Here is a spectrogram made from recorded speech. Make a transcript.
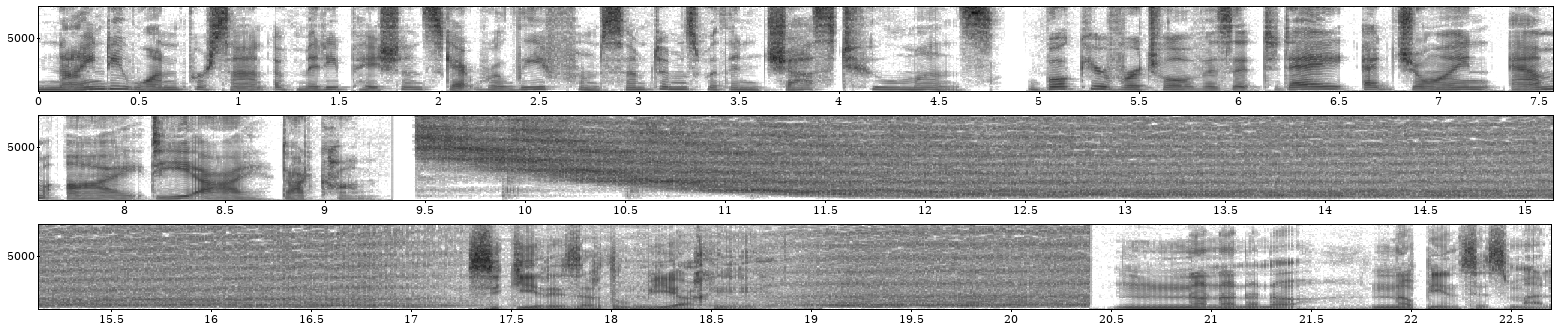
91% of MIDI patients get relief from symptoms within just two months. Book your virtual visit today at joinmidi.com. Si quieres darte un viaje. No, no, no, no. No pienses mal.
